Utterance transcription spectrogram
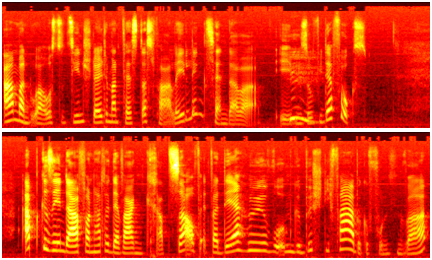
Armbanduhr auszuziehen, stellte man fest, dass Farley Linkshänder war. Ebenso wie der Fuchs. Abgesehen davon hatte der Wagen Kratzer auf etwa der Höhe, wo im Gebüsch die Farbe gefunden war.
